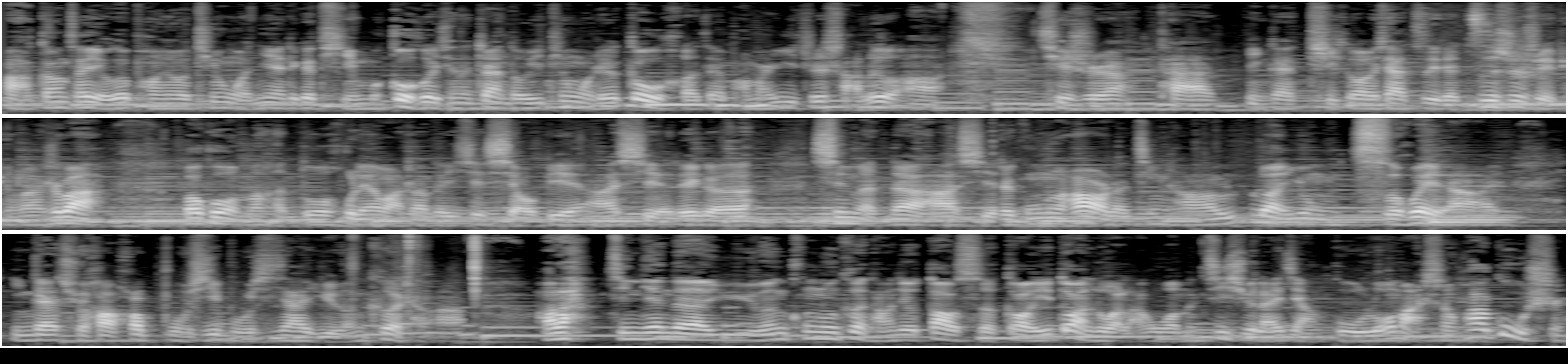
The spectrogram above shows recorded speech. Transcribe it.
啊，刚才有个朋友听我念这个题目“媾和前的战斗”，一听我这个媾和，在旁边一直傻乐啊。其实他应该提高一下自己的姿势水平了，是吧？包括我们很多互联网上的一些小编啊，写这个新闻的啊，写这公众号的，经常乱用词汇啊。应该去好好补习补习一下语文课程啊！好了，今天的语文空中课堂就到此告一段落了。我们继续来讲古罗马神话故事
